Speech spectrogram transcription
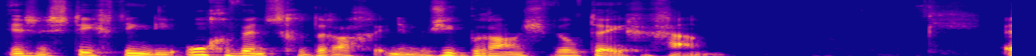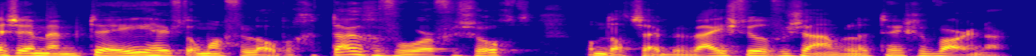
is een stichting die ongewenst gedrag in de muziekbranche wil tegengaan. SMMT heeft om een voorlopig getuigenverhoor verzocht omdat zij bewijs wil verzamelen tegen Warner.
